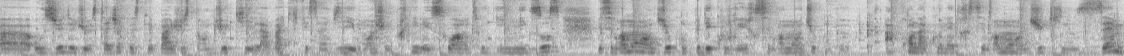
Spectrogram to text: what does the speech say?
euh, aux yeux de Dieu. C'est-à-dire que ce n'est pas juste un Dieu qui est là-bas, qui fait sa vie et moi je prie les soirs et tout, il m'exauce, mais c'est vraiment un Dieu qu'on peut découvrir, c'est vraiment un Dieu qu'on peut apprendre à connaître. C'est vraiment un Dieu qui nous aime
